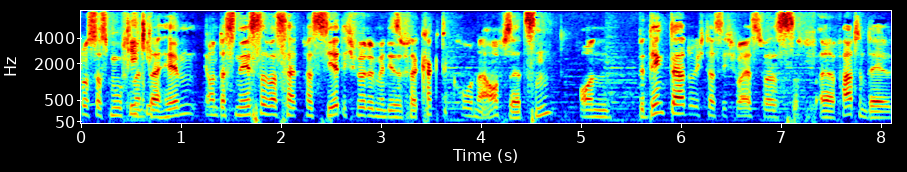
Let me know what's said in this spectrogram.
Plus das Movement Kiki. dahin. Und das nächste, was halt passiert, ich würde mir diese verkackte Krone aufsetzen und bedingt dadurch, dass ich weiß, was äh, Fartendale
